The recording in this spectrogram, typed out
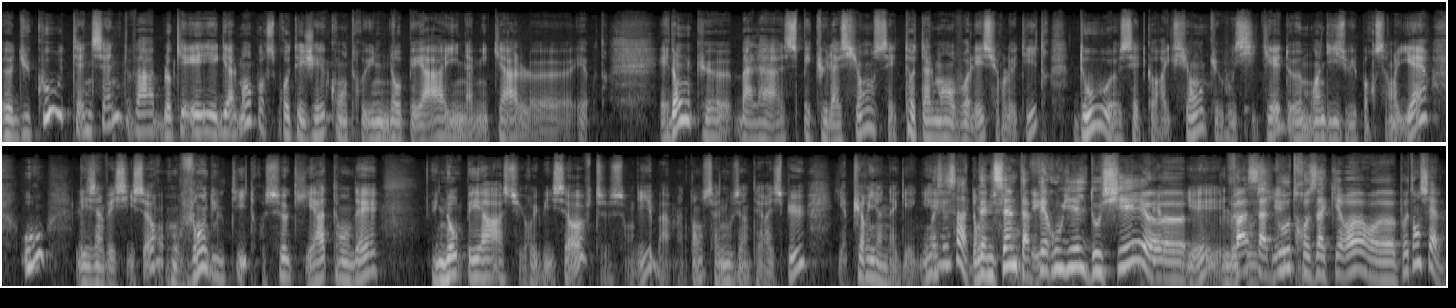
euh, du coup, Tencent va bloquer également pour se protéger contre une OPA inamicale euh, et autres. Et donc, bah, la spéculation s'est totalement envolée sur le titre, d'où cette correction que vous citiez de moins 18% hier, où les investisseurs ont vendu le titre, ceux qui attendaient une OPA sur Ubisoft se sont dit bah, maintenant ça ne nous intéresse plus, il n'y a plus rien à gagner. c'est ça, Tencent a verrouillé le dossier euh, face à d'autres acquéreurs euh, potentiels.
